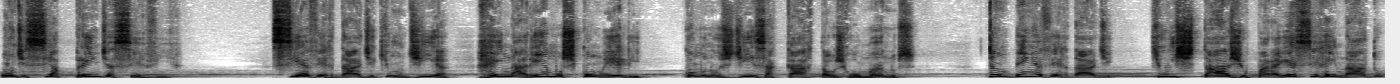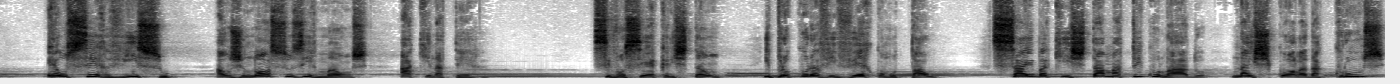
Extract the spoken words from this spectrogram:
onde se aprende a servir. Se é verdade que um dia reinaremos com Ele como nos diz a carta aos Romanos, também é verdade que o estágio para esse reinado é o serviço aos nossos irmãos aqui na terra. Se você é cristão e procura viver como tal, saiba que está matriculado na escola da cruz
